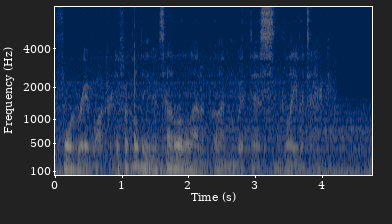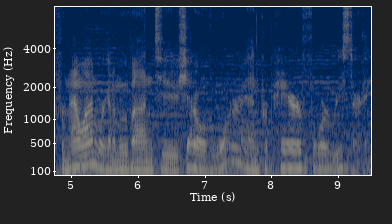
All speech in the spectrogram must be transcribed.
for Gravewalker difficulty, and it's a hell of a lot of fun with this glaive attack. From now on, we're going to move on to Shadow of War and prepare for restarting.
